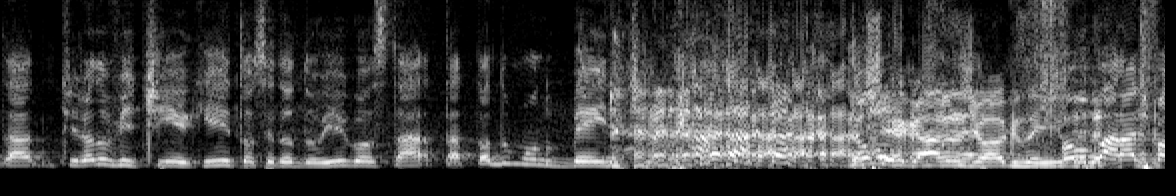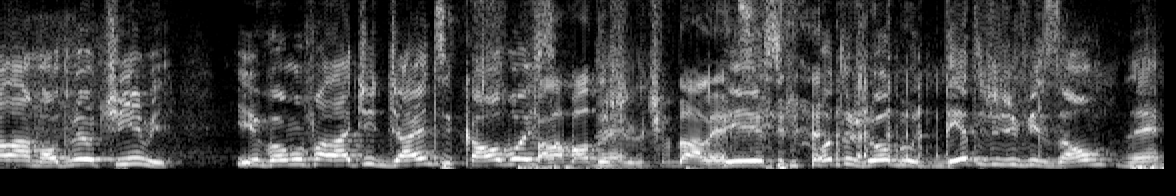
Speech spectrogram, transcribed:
tá tirando o Vitinho aqui, torcedor do Eagles, tá, tá todo mundo bem de time. então, chegaram os jogos ainda. Vamos né? parar de falar mal do meu time. E vamos falar de Giants e Cowboys. Falar mal do, né? time do Alex. Isso. Outro jogo dentro de divisão, né?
